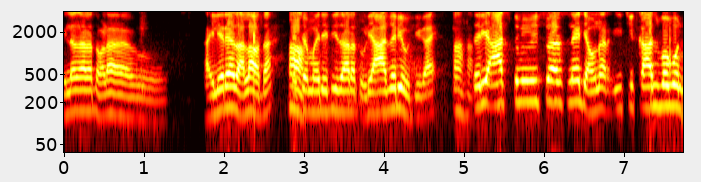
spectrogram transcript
हिला जरा थोडा थायलेरिया झाला होता. त्याच्यामध्ये ती जरा थोडी आजारी होती गाय. हा, हा. तरी आज तुम्ही विश्वास नाही ठेवणार. हिची कास बघून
